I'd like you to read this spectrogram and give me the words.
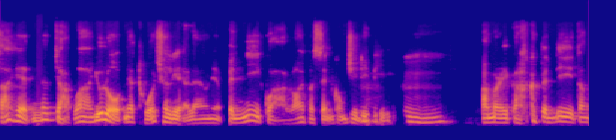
สาเหตุเนื่องจากว่ายุโรปเนี่ยถัวเฉลี่ยแล้วเนี่ยเป็นหนี้กว่าร้อยเปอร์เซ็นของ GDP อืมอเมริกาก็เป็นหนี้ตั้ง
